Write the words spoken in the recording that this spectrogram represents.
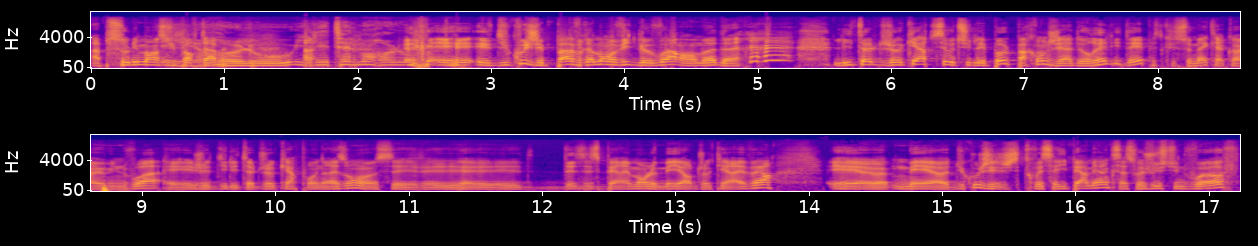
absolument Il est insupportable. relou, il est tellement relou. Et, et du coup, j'ai pas vraiment envie de le voir en mode Little Joker, tu sais, au-dessus de l'épaule. Par contre, j'ai adoré l'idée parce que ce mec a quand même une voix, et je dis Little Joker pour une raison, c'est désespérément le meilleur Joker ever. Et, euh, mais euh, du coup, j'ai trouvé ça hyper bien que ça soit juste une voix off.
